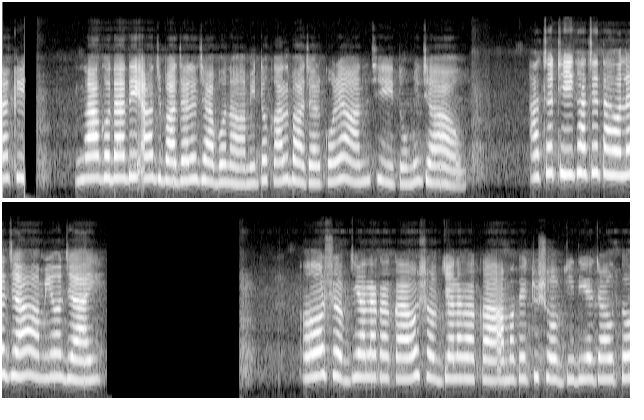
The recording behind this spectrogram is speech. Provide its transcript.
নাকি? না গো দাদি, আজ বাজারে যাব না। তো কাল বাজার করে আনছি, তুমি যাও। আচ্ছা ঠিক আছে, তাহলে যা, আমিও যাই। ও সবজিওয়ালা কাকা, ও সবজিওয়ালা কাকা, আমাকে একটু সবজি দিয়ে যাও তো।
